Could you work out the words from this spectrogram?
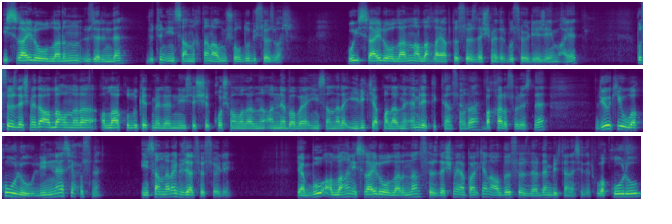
İsrailoğullarının üzerinden bütün insanlıktan almış olduğu bir söz var. Bu İsrailoğullarının Allah'la yaptığı sözleşmedir bu söyleyeceğim ayet. Bu sözleşmede Allah onlara Allah'a kulluk etmelerini, işte şirk koşmamalarını, anne babaya, insanlara iyilik yapmalarını emrettikten sonra Bakara suresinde diyor ki وَقُولُوا لِلنَّاسِ حُسْنًا İnsanlara güzel söz söyleyin. Yani bu Allah'ın İsrailoğullarından sözleşme yaparken aldığı sözlerden bir tanesidir. وَقُولُوا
